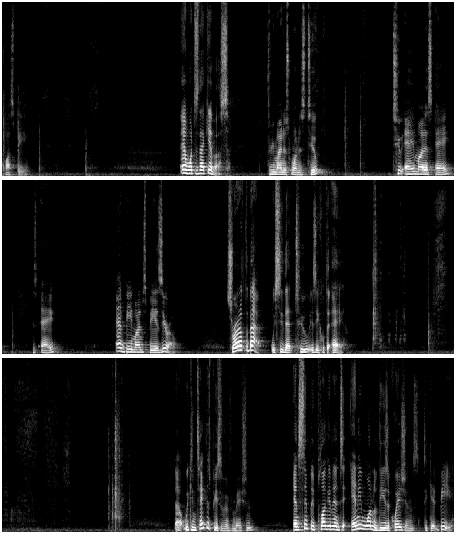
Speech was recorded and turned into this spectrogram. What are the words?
plus b. And what does that give us? 3 minus 1 is 2. 2a minus a is a. And b minus b is 0. So right off the bat, we see that 2 is equal to a. Now, we can take this piece of information and simply plug it into any one of these equations to get b.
